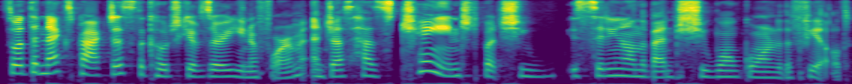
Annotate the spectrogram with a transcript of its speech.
So at the next practice, the coach gives her a uniform, and Jess has changed, but she is sitting on the bench. She won't go onto the field.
